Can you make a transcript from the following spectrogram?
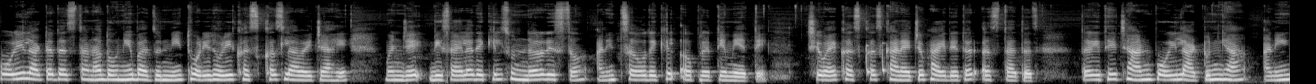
पोळी लाटत असताना दोन्ही बाजूंनी थोडी थोडी खसखस लावायची आहे म्हणजे दिसायला देखील सुंदर दिसतं आणि चव देखील अप्रतिम येते. शिवाय खसखस खाण्याचे फायदे तर असतातच. तर इथे छान पोळी लाटून घ्या आणि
